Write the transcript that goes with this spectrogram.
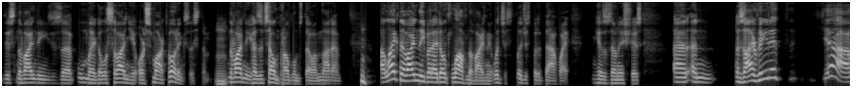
this Navalny's uh, umное голосование or smart voting system. Mm. Navalny has its own problems, though. I'm not a. I like Navalny, but I don't love Navalny. Let's just let's just put it that way. He has his own issues. And, and as I read it, yeah,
